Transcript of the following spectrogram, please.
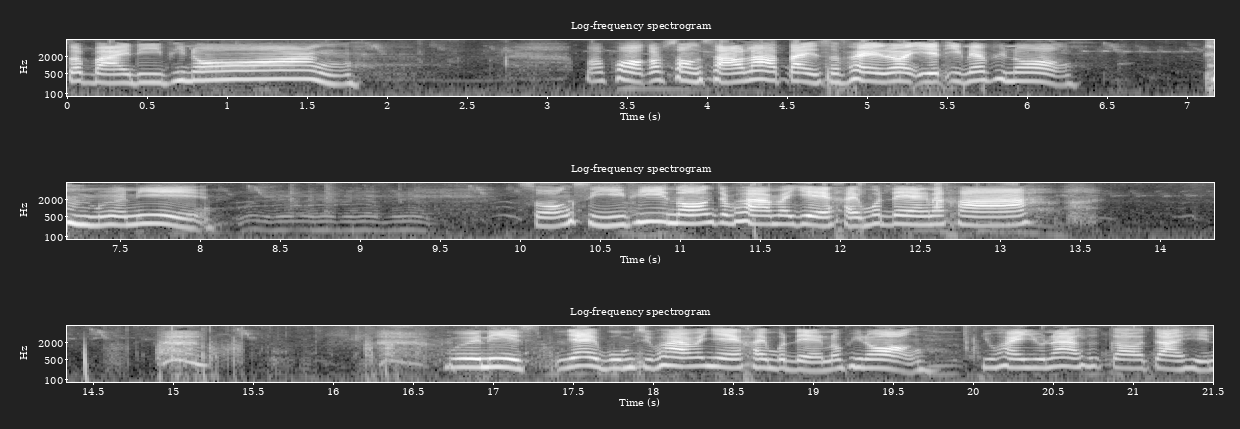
สบายดีพี่น้อง มาพอกับสองสาวล่าไต่สะเพยรอยเอ็ดอีกแล้วพี่น้อง มือนี่สองสีพี่น้องจะพามาแย่ไข่มดแดงนะคะ มือนี่แย่บุ๋มสิพามาแย่ไข่มดแดงเนาะพี่น้อง อยู่ให้อยู่หน้าคือเกาจ่าเห็น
